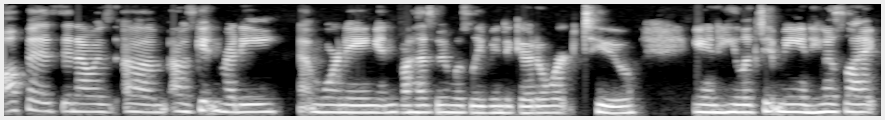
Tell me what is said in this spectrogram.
office and I was um I was getting ready that morning and my husband was leaving to go to work too, and he looked at me and he was like,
